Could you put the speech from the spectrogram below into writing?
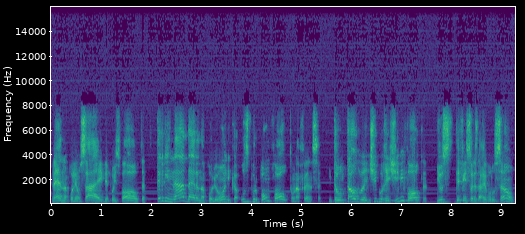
né? Napoleão sai, depois volta. Terminada a Era Napoleônica, os Bourbon voltam na França. Então, o tal do antigo regime volta. E os defensores da Revolução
